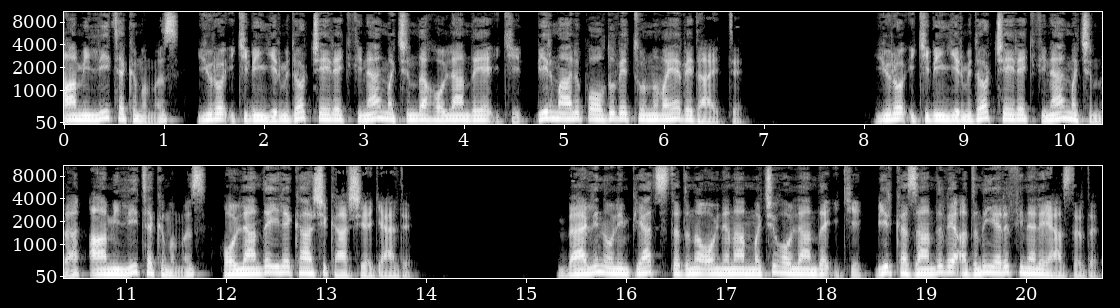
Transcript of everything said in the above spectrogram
A milli takımımız, Euro 2024 çeyrek final maçında Hollanda'ya 2-1 mağlup oldu ve turnuvaya veda etti. Euro 2024 çeyrek final maçında A milli takımımız, Hollanda ile karşı karşıya geldi. Berlin Olimpiyat Stadına oynanan maçı Hollanda 2-1 kazandı ve adını yarı finale yazdırdı.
